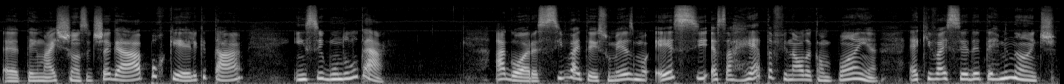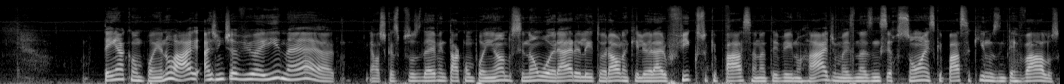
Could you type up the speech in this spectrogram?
é, tem mais chance de chegar, porque ele que está em segundo lugar. Agora, se vai ter isso mesmo, esse, essa reta final da campanha é que vai ser determinante. Tem a campanha no ar, a gente já viu aí, né, acho que as pessoas devem estar acompanhando, se não o horário eleitoral, naquele horário fixo que passa na TV e no rádio, mas nas inserções que passa aqui nos intervalos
